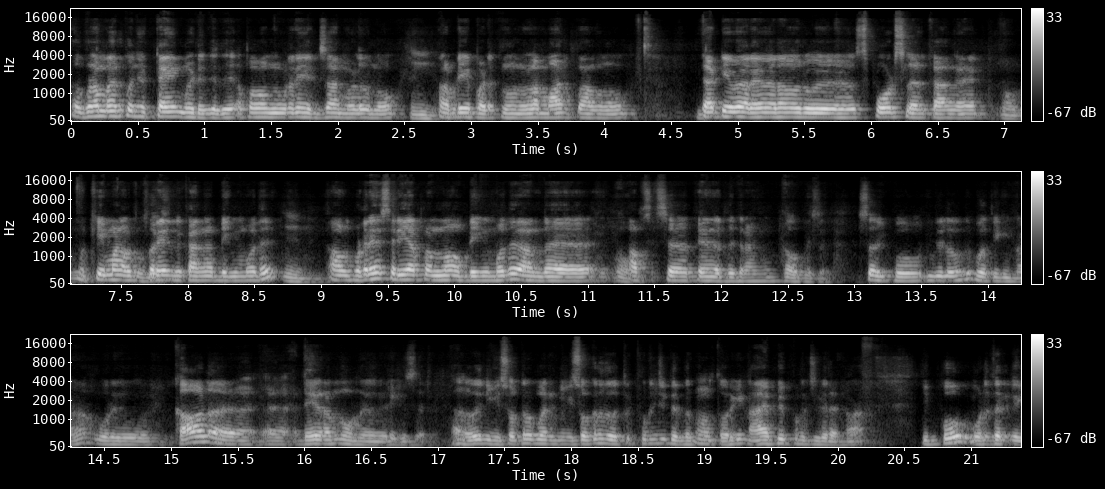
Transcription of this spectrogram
குணமாக கொஞ்சம் டைம் எடுக்குது. அப்போ அவங்க உடனே எக்ஸாம் எழுதணும். அப்படியே படுக்கணும். நல்லா மார்க் வாங்கணும். இல்லாட்டி வேறு வேற ஒரு ஸ்போர்ட்ஸில் இருக்காங்க. முக்கியமான ஒரு துறையில் இருக்காங்க அப்படிங்கும்போது ம். அவங்களுக்கு உடனே சரியாக பண்ணணும் அப்படிங்கும்போது அந்த ஆப்ஷன்ஸை தேர்ந்தெடுத்துக்கிறாங்க ஓகே சார். சார் இப்போ இதுல வந்து பாத்தீங்கன்னா ஒரு கால நேரம்னு ஒண்ணு இருக்கு சார். அதாவது நீங்க சொல்ற மாதிரி நீங்க சொல்றதை வச்சு புரிஞ்சுக்கிறத பொறுத்த வரைக்கும் நான் எப்படி புரிஞ்சுக்கிறேன்னா இப்போ ஒருத்தருக்கு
